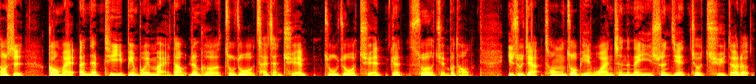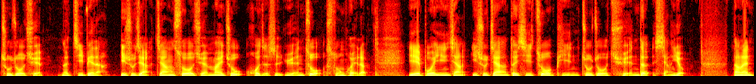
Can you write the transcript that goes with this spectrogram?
同时，购买 NFT 并不会买到任何著作财产权。著作权跟所有权不同，艺术家从作品完成的那一瞬间就取得了著作权。那即便啊，艺术家将所有权卖出，或者是原作损毁了，也不会影响艺术家对其作品著作权的享有。当然，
